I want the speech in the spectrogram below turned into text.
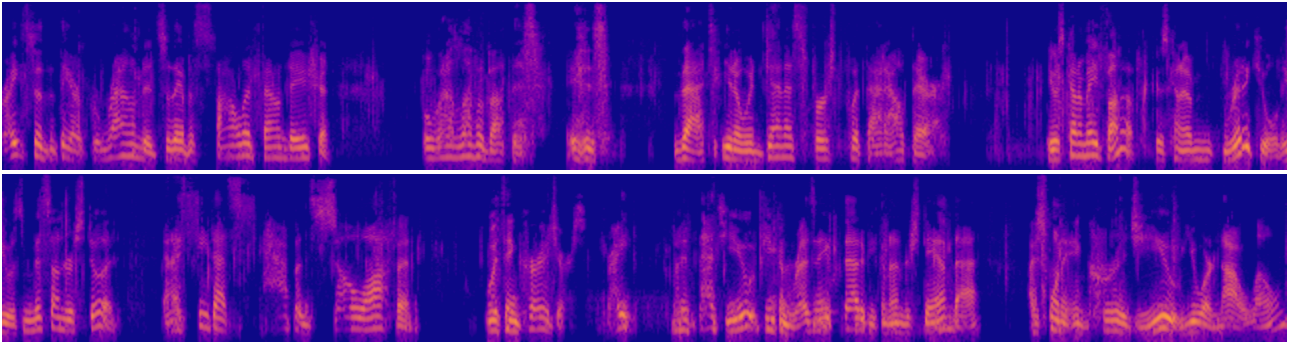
right? So that they are grounded, so they have a solid foundation. But what I love about this is that, you know, when Dennis first put that out there, he was kind of made fun of. He was kind of ridiculed. He was misunderstood. And I see that happen so often with encouragers, right? But if that's you, if you can resonate with that, if you can understand that, I just want to encourage you. You are not alone.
